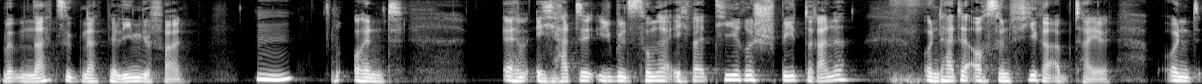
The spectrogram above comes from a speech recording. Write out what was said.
mit dem Nachtzug nach Berlin gefahren. Und ähm, ich hatte übelst Hunger. Ich war tierisch spät dran und hatte auch so ein Viererabteil. Und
